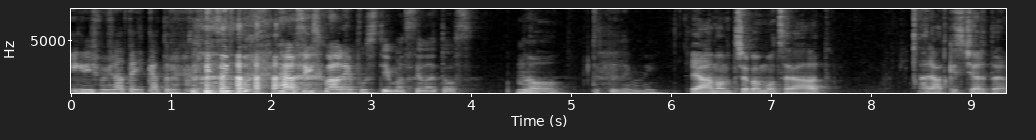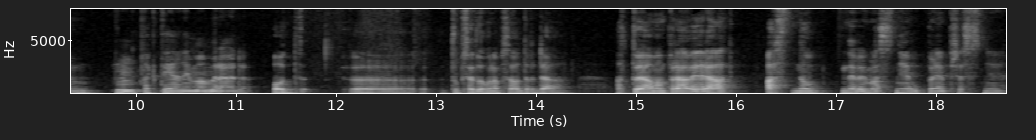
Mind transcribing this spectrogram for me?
I když možná teďka trochu... já si ji schválně pustím asi letos. No, No. no. tak to je zajímavý. Já mám třeba moc rád Hrádky s čertem Hm, tak ty já nemám ráda. od, uh, tu předlohu napsal Drda. A to já mám právě rád. A no, nevím vlastně úplně přesně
